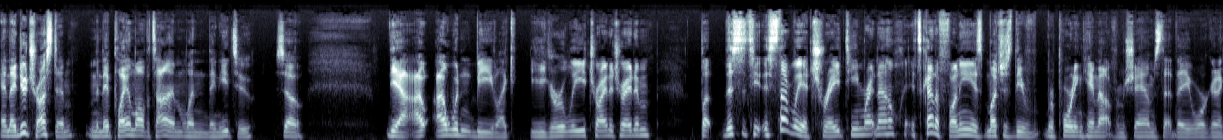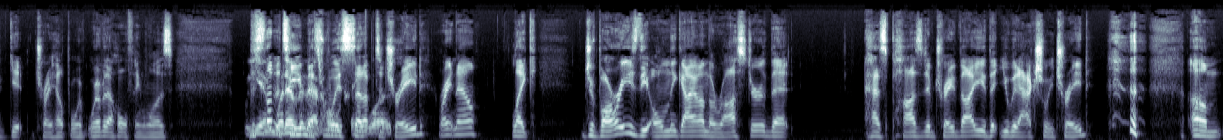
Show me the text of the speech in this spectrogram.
and they do trust him. I mean, they play him all the time when they need to. So yeah, I I wouldn't be like eagerly trying to trade him. But this is it's not really a trade team right now. It's kind of funny as much as the reporting came out from Shams that they were going to get Trey Helper, whatever that whole thing was. This Yeah, is not a team that that's really set up thing to trade right now. Like Jabari is the only guy on the roster that has positive trade value that you would actually trade, um,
